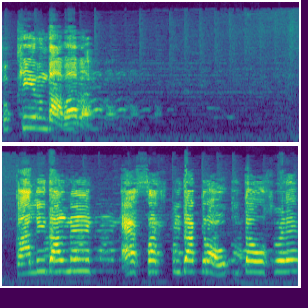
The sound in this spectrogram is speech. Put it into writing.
ਸੁਖੀ ਰੰਧਾਵਾ ਵਾ। ਕਾਲੀ ਦਲ ਨੇ ਐਸਐਸਪੀ ਦਾ ਘਰਾਓ ਕੀਤਾ ਉਸ ਵੇਲੇ।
